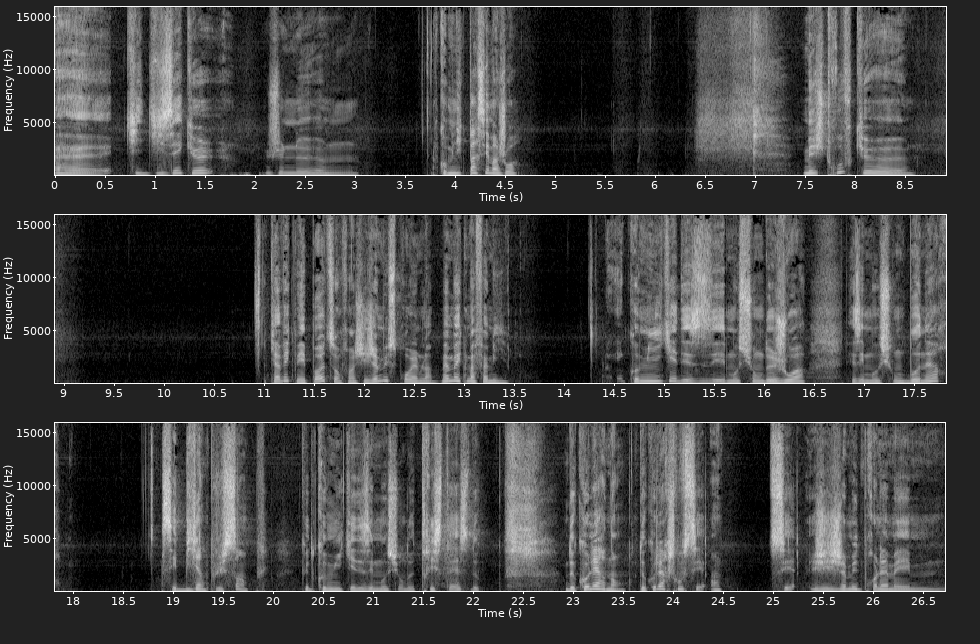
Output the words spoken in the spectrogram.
euh, qui disait que je ne euh, communique pas assez ma joie. Mais je trouve que qu'avec mes potes, enfin, j'ai jamais eu ce problème-là, même avec ma famille. Communiquer des émotions de joie, des émotions de bonheur, c'est bien plus simple que de communiquer des émotions de tristesse, de colère, non. De colère, je trouve, c'est. j'ai jamais eu de problème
